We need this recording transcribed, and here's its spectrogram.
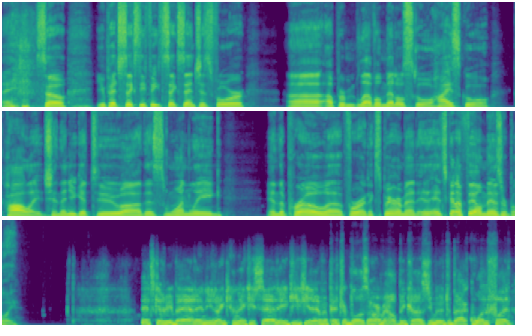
so you pitch 60 feet 6 inches for uh, upper level middle school, high school, college, and then you get to uh, this one league in the pro uh, for an experiment. It, it's going to fail miserably. It's going to be bad, and you like like you said, you can have a pitcher blow his arm out because you moved it back one foot.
